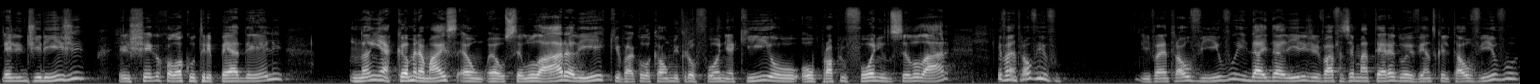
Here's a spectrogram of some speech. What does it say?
Ele dirige, ele chega, coloca o tripé dele, nem a câmera mais, é, um, é o celular ali, que vai colocar um microfone aqui, ou, ou o próprio fone do celular, e vai entrar ao vivo. E vai entrar ao vivo, e daí dali ele vai fazer matéria do evento que ele está ao vivo,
